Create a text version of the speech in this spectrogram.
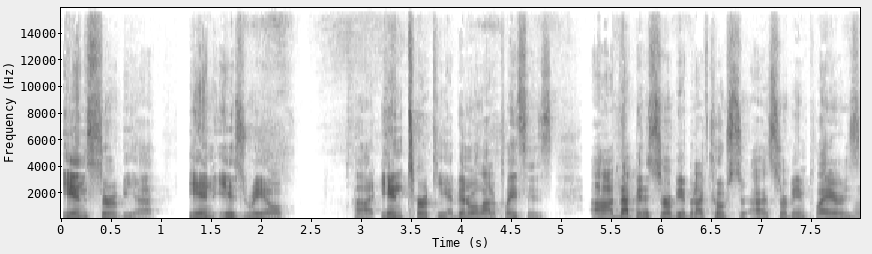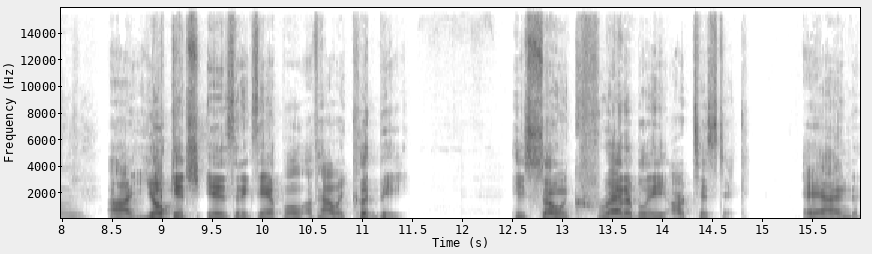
in Serbia, in Israel, uh, in Turkey. I've been to a lot of places. Uh, I've not been to Serbia, but I've coached uh, Serbian players. Mhm. Uh, Jokic is an example of how it could be. He's so incredibly artistic, and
